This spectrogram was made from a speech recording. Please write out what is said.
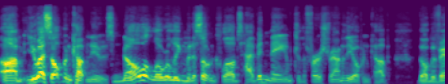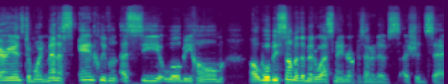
Um, us open cup news. No lower league minnesotan clubs have been named to the first round of the open cup though bavarians des moines menace and cleveland sc will be home uh, will be some of the Midwest main representatives, I should say.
